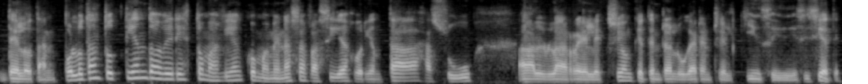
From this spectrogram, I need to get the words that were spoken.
de la OTAN. Por lo tanto, tiendo a ver esto más bien como amenazas vacías orientadas a su a la reelección que tendrá lugar entre el 15 y 17.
